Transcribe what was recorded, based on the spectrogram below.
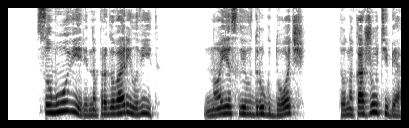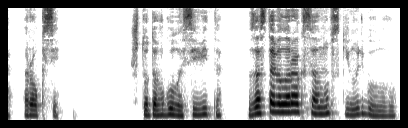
— самоуверенно проговорил Вит. «Но если вдруг дочь, то накажу тебя, Рокси». Что-то в голосе Вита заставило Роксану вскинуть голову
